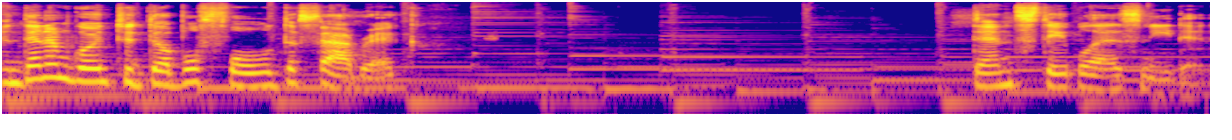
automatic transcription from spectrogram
And then I'm going to double fold the fabric, then staple as needed.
